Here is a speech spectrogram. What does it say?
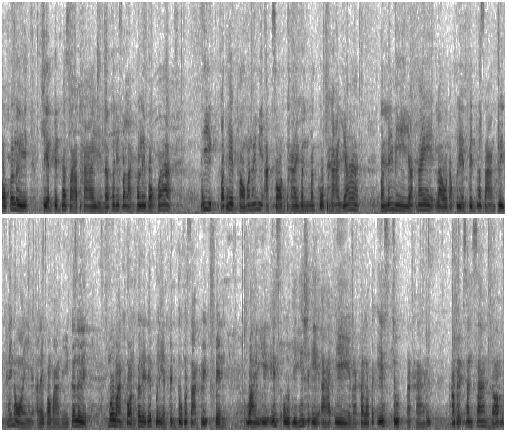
เราก็เลยเขียนเป็นภาษาไทย แล้วตอนนี้ฝรั่งเขาเลยบอกว่าที่ประเทศเขามันไม่มีอักษรไทยมันมันกดหายาก มันไม่มีอยากให้เรานะเปลี่ยนเป็นภาษาอังกฤษให้หน่อย อะไรประมาณนี้ก็เลยเมื่อวานก่อนก็เลยได้เปลี่ยนเป็นตัวภาษาอังกฤษเป็น y a s o t h a r a นะคะแล้วก็ s จุดนะคะ เอาแบบสั้นๆเนาะ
